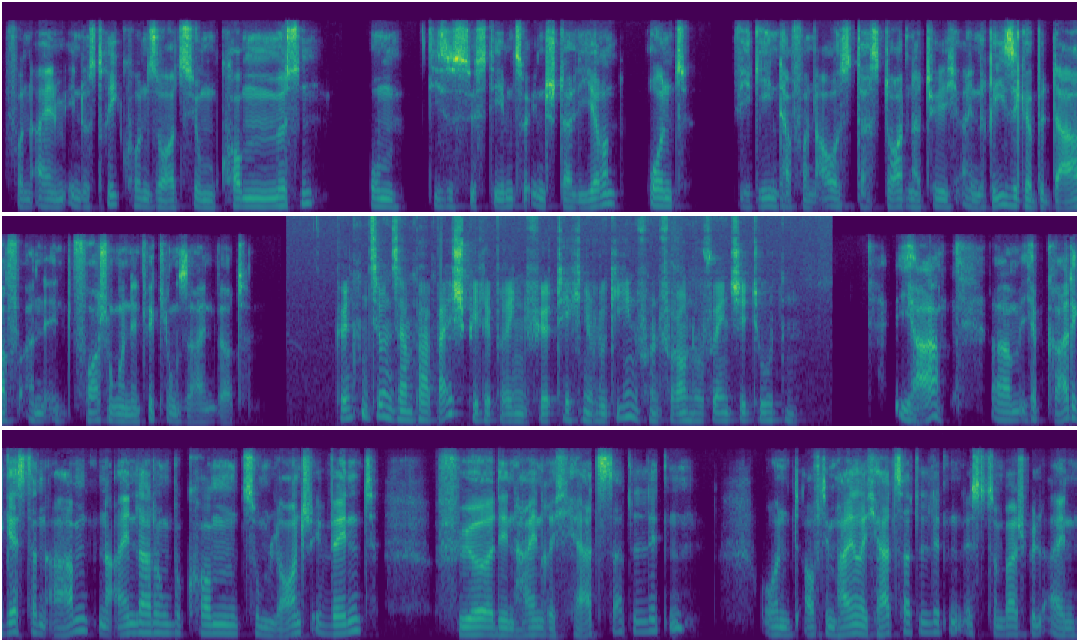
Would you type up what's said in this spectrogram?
von einem Industriekonsortium kommen müssen, um dieses System zu installieren. Und wir gehen davon aus, dass dort natürlich ein riesiger Bedarf an Forschung und Entwicklung sein wird. Könnten Sie uns ein paar Beispiele bringen für Technologien von Fraunhofer Instituten? Ja, ähm, ich habe gerade gestern Abend eine Einladung bekommen zum Launch-Event für den Heinrich-Hertz-Satelliten. Und auf dem Heinrich-Hertz-Satelliten ist zum Beispiel ein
